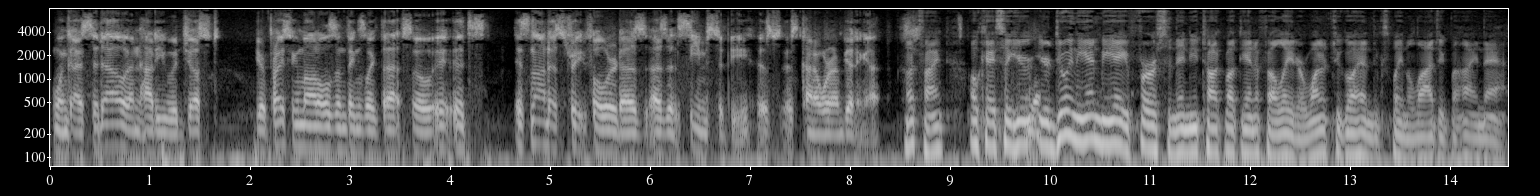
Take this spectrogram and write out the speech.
when guys sit out and how do you adjust your pricing models and things like that. So it, it's it's not as straightforward as, as it seems to be. Is, is kind of where I'm getting at. That's fine. Okay, so you're you're doing the NBA first, and then you talk about the NFL later. Why don't you go ahead and explain the logic behind that?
